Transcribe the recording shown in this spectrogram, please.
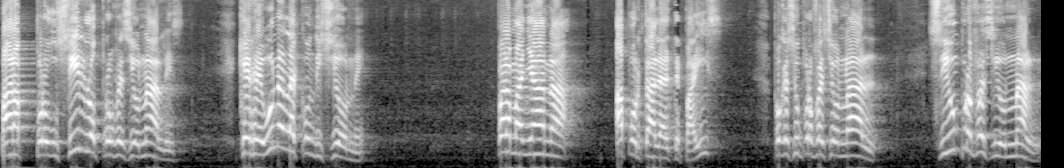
para producir los profesionales que reúnan las condiciones para mañana aportarle a este país. Porque si un profesional, si un profesional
